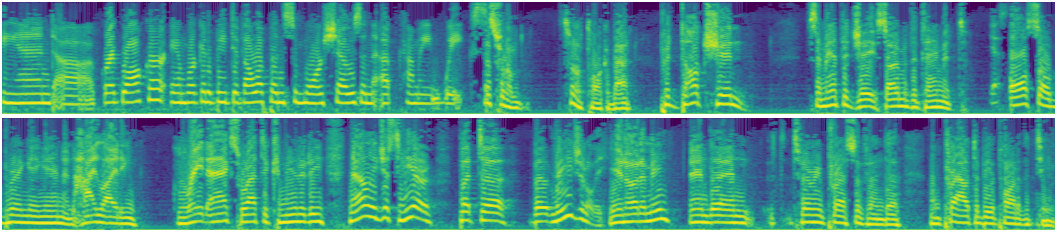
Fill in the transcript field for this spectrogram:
and uh, Greg Walker, and we're going to be developing some more shows in the upcoming weeks. That's what I'm. That's what I'm talking about. Production. Samantha J. Stardom Entertainment. Yes. Also bringing in and highlighting great acts throughout the community. Not only just here, but uh, but regionally. You know what I mean? And uh, and it's very impressive, and uh, I'm proud to be a part of the team.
